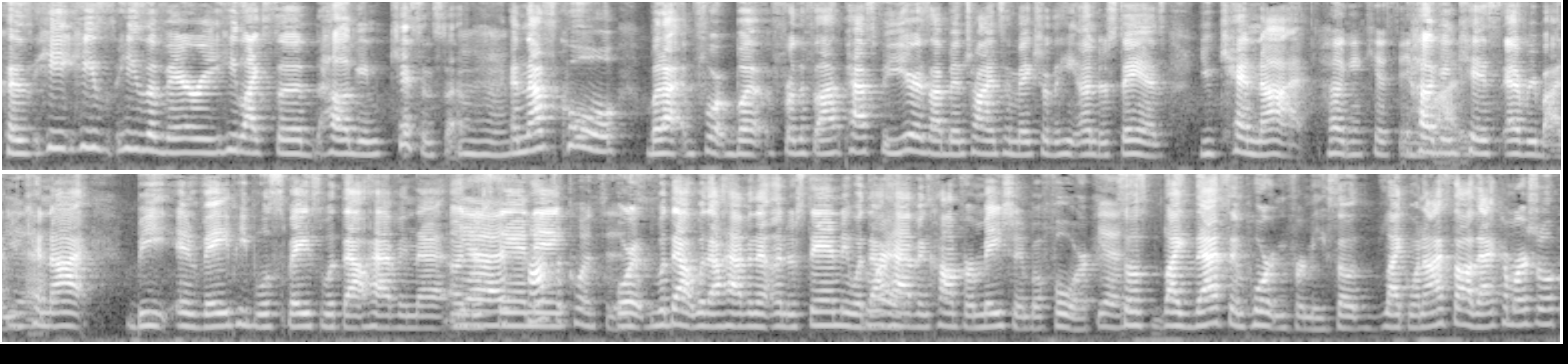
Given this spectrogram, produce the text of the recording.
because he he's he's a very he likes to hug and kiss and stuff. Mm-hmm. And that's cool but i for but for the past few years i've been trying to make sure that he understands you cannot hug and kiss. hug and kiss everybody. You cannot be invade people's space without having that Yeah, understanding consequences. or without without having that understanding without Correct. having confirmation before Yes. so it's like that's important for me so like when i saw that commercial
